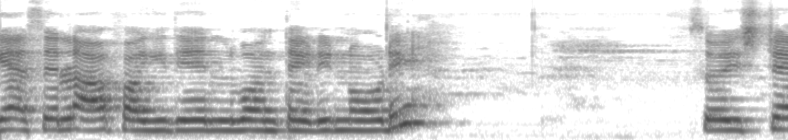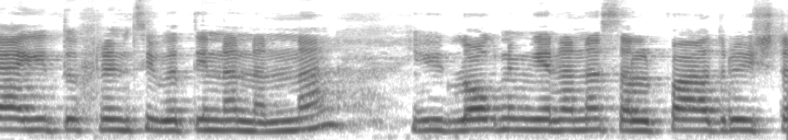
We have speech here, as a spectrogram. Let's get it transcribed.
ಗ್ಯಾಸ್ ಎಲ್ಲ ಆಫ್ ಆಗಿದೆ ಇಲ್ವೋ ಅಂತೇಳಿ ನೋಡಿ. ಸೊ ಇಷ್ಟೇ ಆಗಿತ್ತು ಫ್ರೆಂಡ್ಸ್ ಇವತ್ತಿನ ನನ್ನ. ಈ ಬ್ಲಾಗ್ ನಿಮಗೆ ನನ್ನ ಸ್ವಲ್ಪ ಆದರೂ ಇಷ್ಟ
